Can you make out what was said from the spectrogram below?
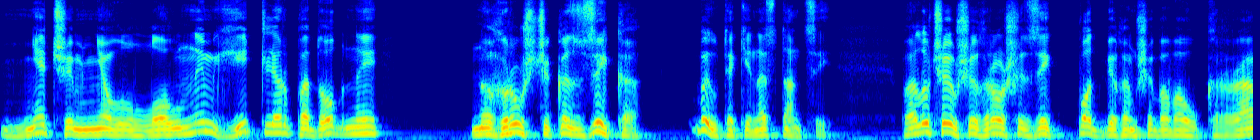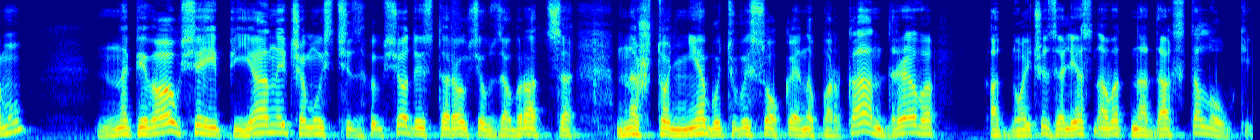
Нечым няўлоўным гітлер падобны на грузчыка зыка быў такі на станцыі. Палучыўшы грошы зык подбегам шыбаваў краму, напіваўся і п'яны чамусьці заўсёды стараўся ўзабрацца на што-небудзь высокае на паркан дрэва, аднойчы залез нават на дах сталоўкі.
